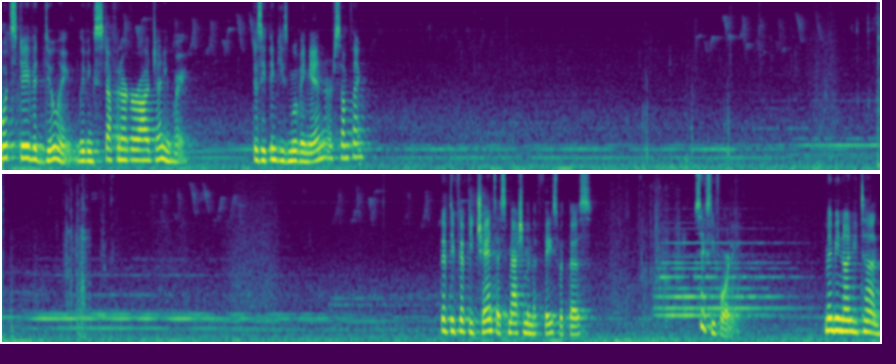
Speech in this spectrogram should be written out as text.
What's David doing, leaving stuff in our garage anyway? Does he think he's moving in or something? Fifty-fifty chance I smash him in the face with this. Sixty-forty. Maybe ninety-ten.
